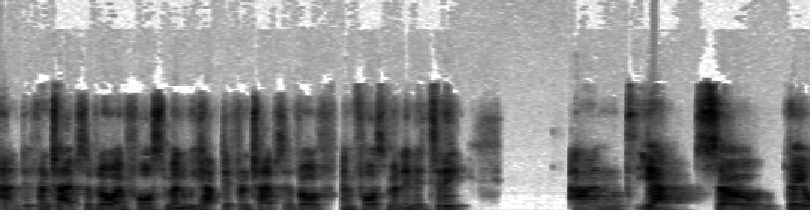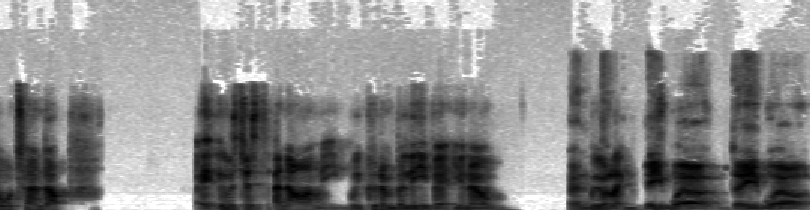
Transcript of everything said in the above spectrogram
and different types of law enforcement. We have different types of law enforcement in Italy. And yeah, so they all turned up. It was just an army. We couldn't believe it, you know. And we were like they were they were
